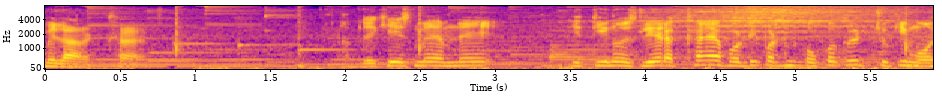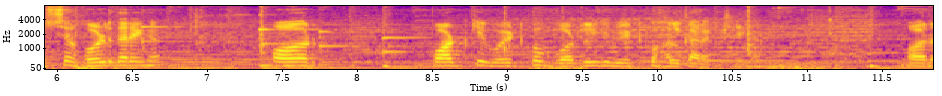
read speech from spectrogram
मिला रखा है। अब देखिए, इसमें हमने ये तीनों इसलिए रखा है फोर्टी परसेंट कोकोपीट चूँकि मॉइस्चर होल्ड करेगा और पॉट के वेट को बॉटल के वेट को हल्का रखेगा। और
